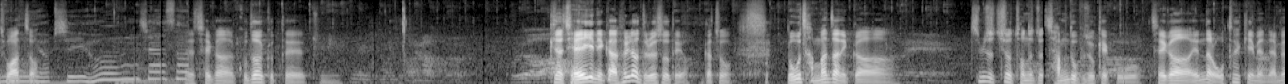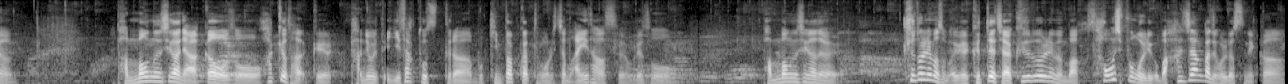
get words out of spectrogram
좋았죠. 근데 제가 고등학교 때 좀 그냥 제 얘기니까 흘려 들으셔도 돼요. 그러니까 좀 너무 잠만 자니까 심지어 좀 저는 좀 잠도 부족했고 제가 옛날 에 어떻게 게임했냐면 밥 먹는 시간이 아까워서 학교 다, 그, 다녀올 때 이삭 토스트랑 뭐 김밥 같은 걸 진짜 많이 사갔어요. 그래서 밥 먹는 시간을 큐 돌리면서 막- 그러니까 그때 제가 큐 돌리면 막 4, 50분 걸리고 막 1시간까지 걸렸으니까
